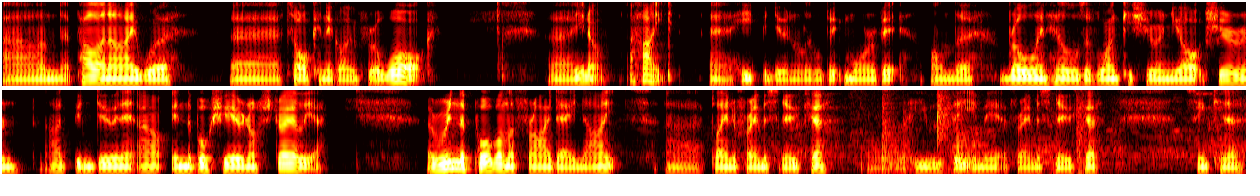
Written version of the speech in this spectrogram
and Pal and I were uh, talking of going for a walk. Uh, you know, a hike. Uh, he'd been doing a little bit more of it on the rolling hills of Lancashire and Yorkshire, and I'd been doing it out in the bush here in Australia. And we're in the pub on the Friday night, uh, playing a frame of snooker, or he was beating me at a frame of snooker, sinking a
